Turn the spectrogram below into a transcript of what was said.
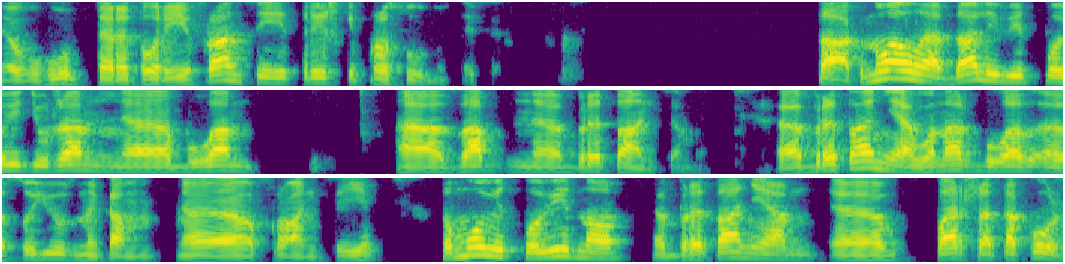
вглуб території Франції трішки просунутися. Так, ну але далі відповідь вже е, була е, за е, британцями. Е, Британія, вона ж була е, союзником е, Франції, тому відповідно Британія е, перша також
